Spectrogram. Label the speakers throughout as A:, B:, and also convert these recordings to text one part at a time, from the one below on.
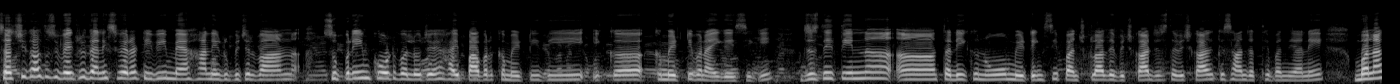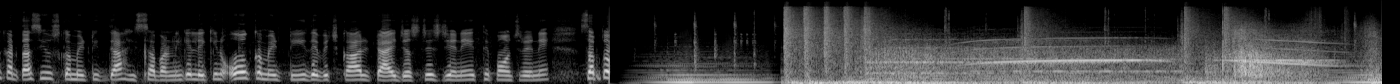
A: ਸਤਿ ਸ਼੍ਰੀ ਅਕਾਲ, ਤੁਸੀਂ ਵੇਖ ਰਹੇ ਹੋ ਦੈਨਿਕ ਸਵੇਰਾ ਟੀਵੀ। ਮੈਂ ਹਾਂ ਨੀਰੂ ਬਿਜਲਵਾਨ ਸੁਪਰੀਮ ਕੋਰਟ ਵੱਲੋਂ ਜੋ ਹਾਈ ਪਾਵਰ ਕਮੇਟੀ ਦੀ ਇੱਕ ਕਮੇਟੀ ਬਣਾਈ ਗਈ ਸੀਗੀ, ਜਿਸ ਦੀ 3 ਤਰੀਕ ਨੂੰ ਮੀਟਿੰਗ ਸੀ ਪੰਚਕੁਲਾ ਦੇ ਵਿਚਕਾਰ, ਜਿਸ ਦੇ ਵਿਚਕਾਰ ਕਿਸਾਨ ਜਥੇਬੰਦੀਆਂ ਨੇ ਮਨਾ ਕਰਤਾ ਸੀ ਉਸ ਕਮੇਟੀ ਦਾ ਹਿੱਸਾ ਬਣਨਗੇ ਲੇਕਿਨ ਉਹ ਕਮੇਟੀ ਦੇ ਵਿਚਕਾਰ ਰਿਟਾਇਰ ਜਸਟਿਸ ਜੇ ਨੇ ਇੱਥੇ ਪਹੁੰਚ ਰਹੇ ਨੇ। ਸਭ ਤੋਂ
